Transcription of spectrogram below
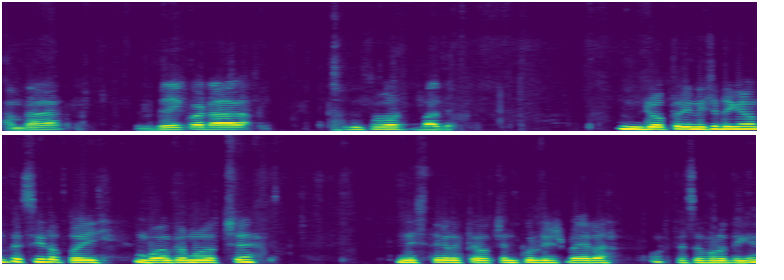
আমরা যে কয়টা রিসোর্ট বা যতই নিচের দিকে নামতেছি, ততই ভয়ঙ্কর মনে হচ্ছে। নিচ থেকে দেখতে পাচ্ছেন পুলিশ ভাইরা উঠতেছে পুরো দিকে।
